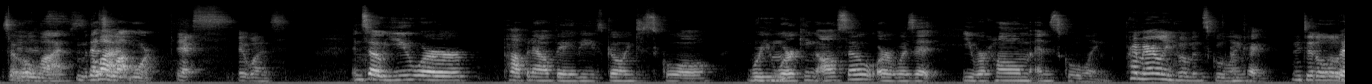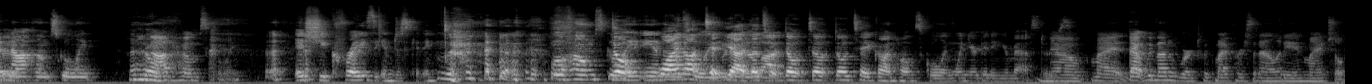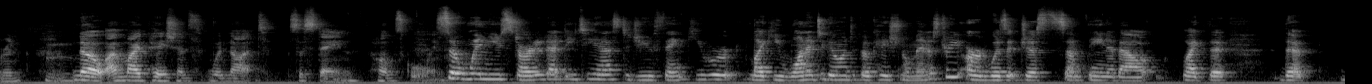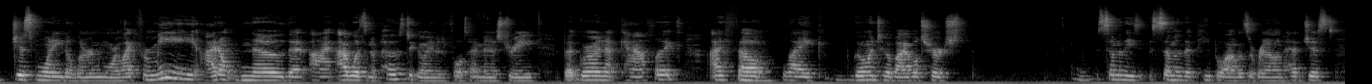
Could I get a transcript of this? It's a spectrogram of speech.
So a lot. That's a lot. lot more. yes, it was. And so you were popping out babies, going to school. Were Mm-hmm. you working also, or was it you were home and schooling? Primarily home and schooling. Okay. I did a little But bit not homeschooling. not homeschooling. Is she crazy? I'm just kidding. Well, homeschooling don't. and Why not homeschooling take? would Yeah, have been a that's what. Don't don't don't take on homeschooling when you're getting your master's. No, my that would not have worked with my personality and my children. No, uh, my patience would not sustain homeschooling. So when you started at DTS, did you think you were like you wanted to go into vocational ministry, or was it just something about like the the just wanting to learn more? Like for me, I don't know that I I wasn't opposed to going into full time ministry, but growing up Catholic, I felt mm. like going to a Bible church. Some of these some of the people I was around had just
